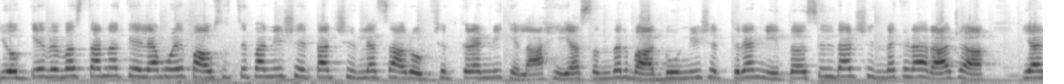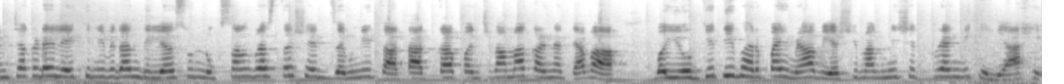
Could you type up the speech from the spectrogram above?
योग्य व्यवस्था न केल्यामुळे पावसाचे पाणी शेतात शिरल्याचा आरोप शेतकऱ्यांनी केला आहे. या संदर्भात दोन्ही शेतकऱ्यांनी तहसीलदार शिंदखेडा राजा यांच्याकडे लेखी निवेदन दिले असून नुकसानग्रस्त शेत जमिनीचा तात्काळ पंचनामा करण्यात यावा व योग्य ती भरपाई मिळावी अशी मागणी शेतकऱ्यांनी केली आहे.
